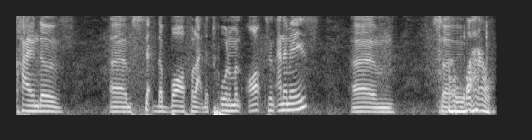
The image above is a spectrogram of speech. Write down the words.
kind of um set the bar for like the tournament arcs and animes. Um, so Oh wow!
